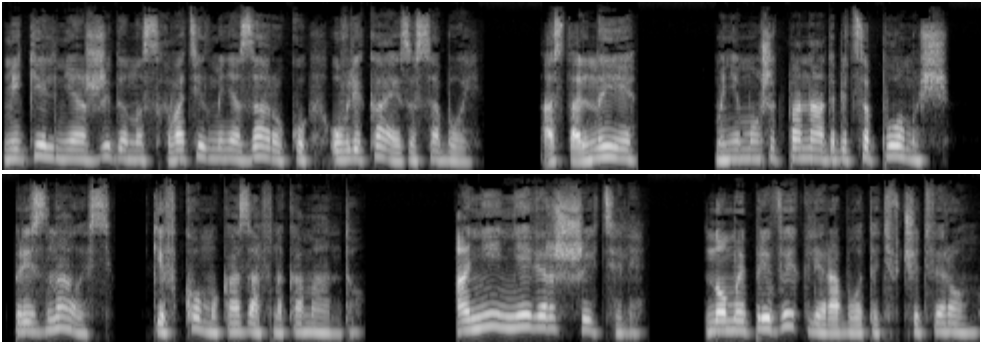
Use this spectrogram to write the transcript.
Микель неожиданно схватил меня за руку, увлекая за собой. Остальные «Мне может понадобиться помощь», — призналась, кивком указав на команду. «Они не вершители, но мы привыкли работать вчетвером.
